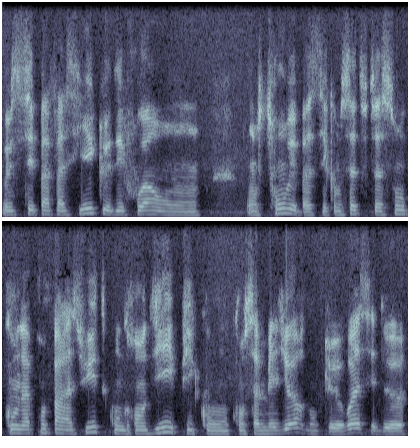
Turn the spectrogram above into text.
même si c'est pas facile, que des fois on, on se trompe. Et bah, c'est comme ça de toute façon qu'on apprend par la suite, qu'on grandit et puis qu'on qu'on s'améliore. Donc euh, ouais, c'est de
